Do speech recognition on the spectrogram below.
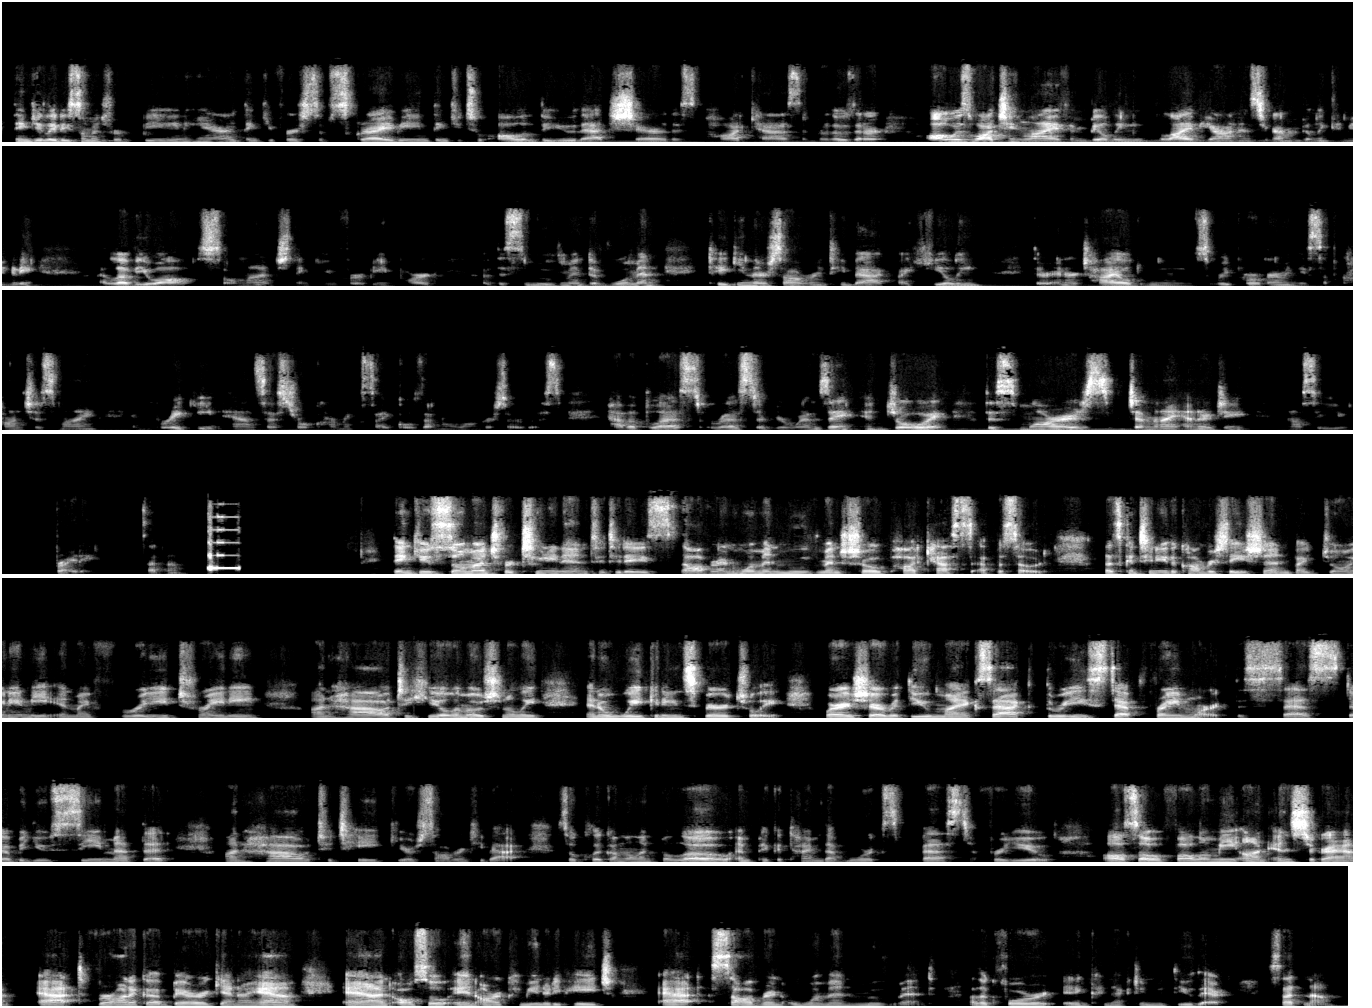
Thank you, ladies, so much for being here. Thank you for subscribing. Thank you to all of you that share this podcast and for those that are always watching live and building live here on Instagram and building community. I love you all so much. Thank you for being part of this movement of women taking their sovereignty back by healing their inner child wounds, reprogramming the subconscious mind, and breaking ancestral karmic cycles that no longer serve us. Have a blessed rest of your Wednesday. Enjoy this Mars Gemini energy, and I'll see you Friday. Satnam. Thank you so much for tuning in to today's Sovereign Woman Movement Show podcast episode. Let's continue the conversation by joining me in my free training on how to heal emotionally and awakening spiritually, where I share with you my exact three step framework, the SWC method, on how to take your sovereignty back. So click on the link below and pick a time that works best for you. Also, follow me on Instagram at Veronica Barragan I am, and also in our community page at Sovereign Woman Movement. I look forward in connecting with you there. Satnam.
